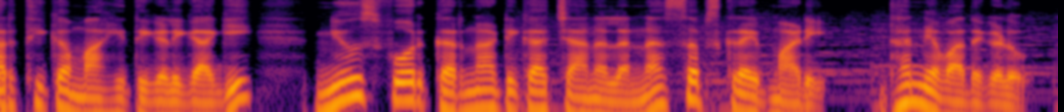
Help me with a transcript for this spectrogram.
ಆರ್ಥಿಕ ಮಾಹಿತಿಗಳಿಗಾಗಿ ನ್ಯೂಸ್ ಫೋರ್ ಕರ್ನಾಟಕ ಚಾನಲನ್ನು ಸಬ್ಸ್ಕ್ರೈಬ್ ಮಾಡಿ. ಧನ್ಯವಾದಗಳು.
